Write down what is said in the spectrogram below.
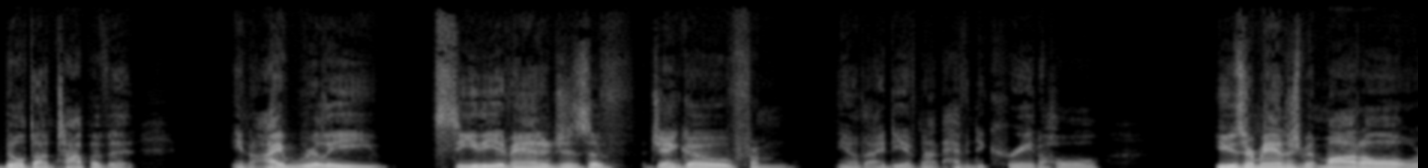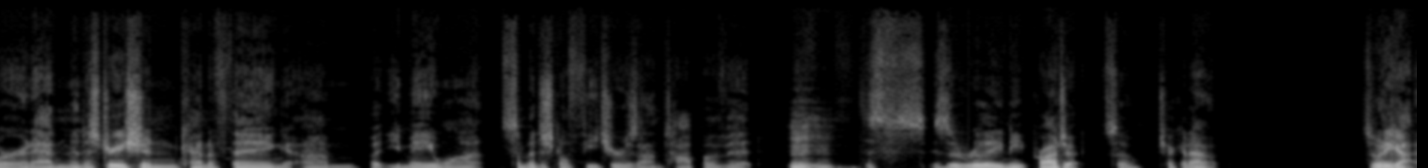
build on top of it. You know, I really see the advantages of Django from you know the idea of not having to create a whole user management model or an administration kind of thing um, but you may want some additional features on top of it Mm-hmm. this is a really neat project so check it out so what do you got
